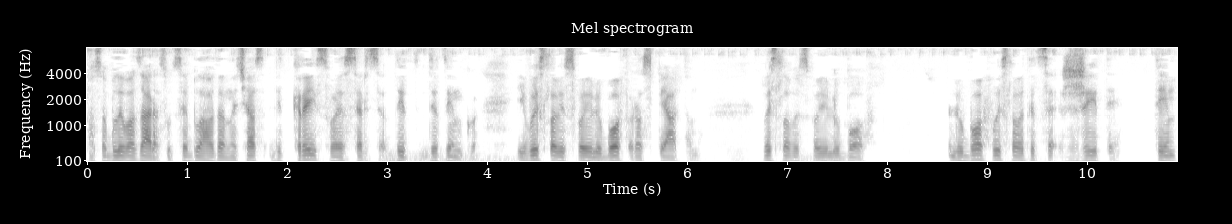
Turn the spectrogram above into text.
Особливо зараз, у цей благодатний час, відкрий своє серце, дит- дитинко, і вислови свою любов розп'ятому. Вислови свою любов. Любов висловити це жити тим,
